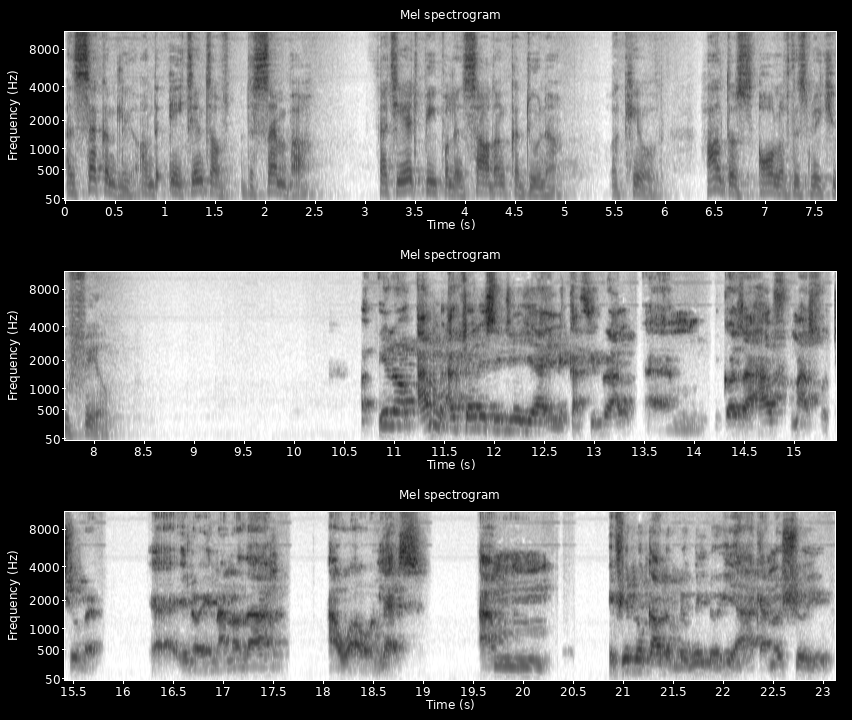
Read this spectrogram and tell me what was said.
And secondly, on the 18th of December, 38 people in southern Kaduna were killed. How does all of this make you feel? You know, I'm actually sitting here in the cathedral um, because I have mass for children, uh, you know, in another hour or less. Um, if you look out of the window here, I cannot show you.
